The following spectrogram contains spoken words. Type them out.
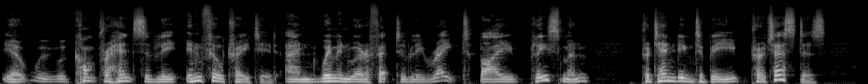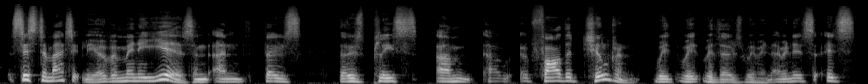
you know we were comprehensively infiltrated, and women were effectively raped by policemen pretending to be protesters systematically over many years, and and those those police um, uh, fathered children with, with with those women. I mean, it's it's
